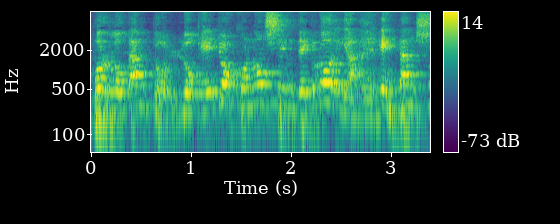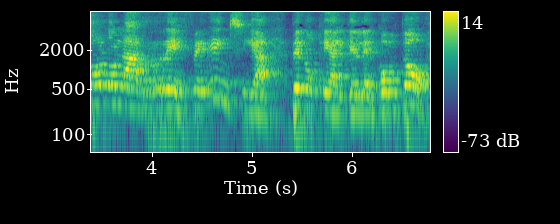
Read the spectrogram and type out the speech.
Por lo tanto, lo que ellos conocen de gloria es tan solo la referencia de lo que alguien les contó.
